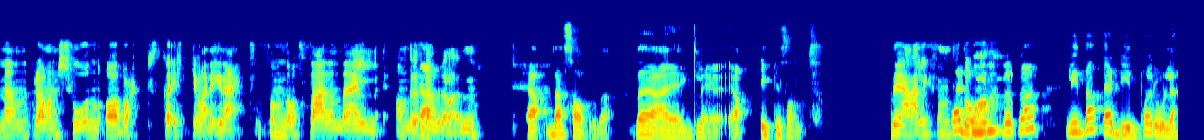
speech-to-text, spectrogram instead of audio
men prevensjon og abort skal ikke være greit? Som det også er en del andre Ja. steder i verden. Ja, der sa du det. Det er egentlig Ja, ikke sant. Det er liksom Det ståa. Linda, det er din parole.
